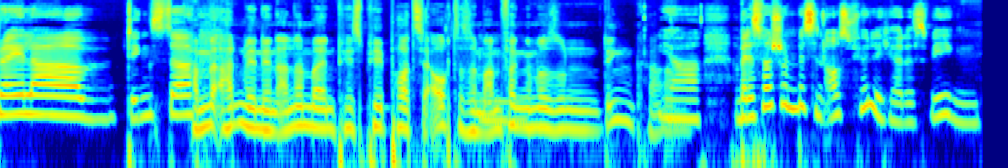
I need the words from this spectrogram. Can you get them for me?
Cinematic-Trailer-Dings da. haben, hatten wir in den anderen beiden PSP-Ports ja auch, dass am Mhm. Anfang immer so ein Ding kam. Ja, aber das war schon ein bisschen ausführlicher, deswegen.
